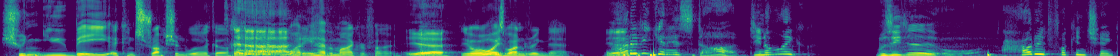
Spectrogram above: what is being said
shouldn't you be a construction worker? Why do you have a microphone? yeah. You're always wondering that. How did he get his start? Do you know like was he the how did fucking Cenk?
